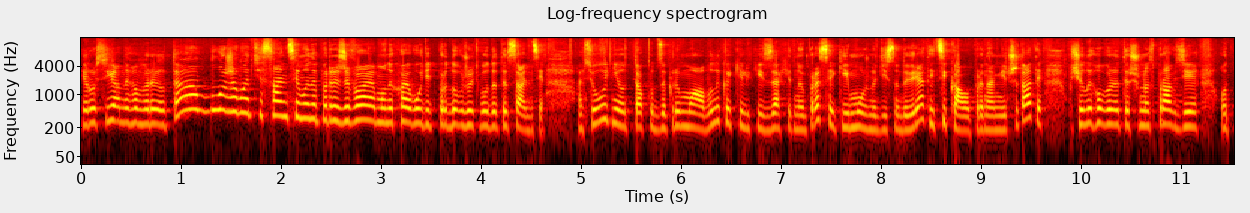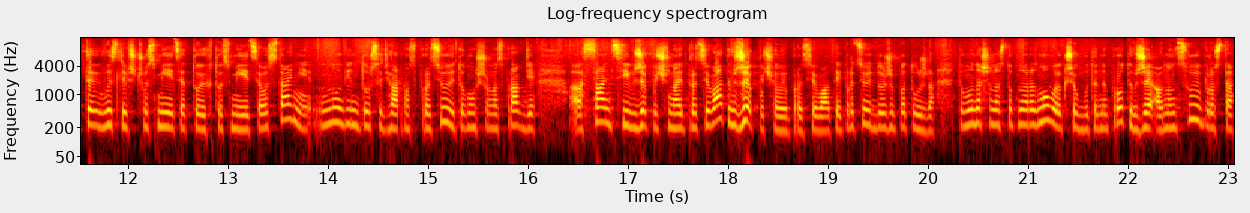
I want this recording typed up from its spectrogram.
І росіяни говорили, та боже, ми ті санкції ми не переживаємо, нехай водять, продовжують вводити санкції. А сьогодні, от так, от зокрема, велика кількість західної преси, якій можна дійсно довіряти, цікаво принаймні читати, почали говорити, що насправді от той вислів, що сміється той, хто сміється останній, ну він досить гарно спрацює, тому що насправді санкції вже починають працювати, вже почали працювати і працюють дуже потужно. Тому наша наступна розмова, якщо бути не проти, вже анонсую. Просто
